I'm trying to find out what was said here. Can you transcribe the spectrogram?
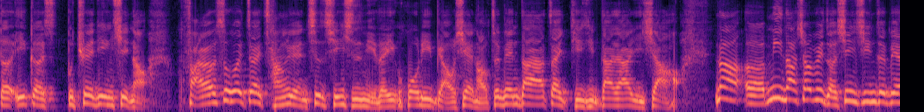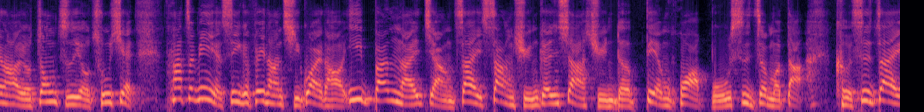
的一个不确定性哦，反而是会在长远是侵蚀你的一个获利表现哦。这边大家再提醒大家一下哈。那呃，密大消费者信心这边哈有中值有出现，它这边也是一个非常奇怪的哈。一般来讲，在上旬跟下旬的变化不是这么大，可是在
